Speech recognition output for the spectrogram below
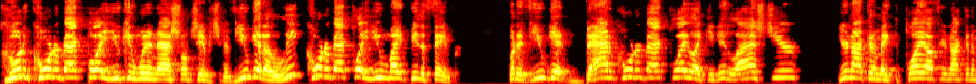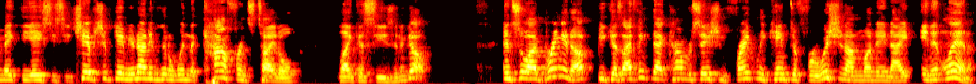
good quarterback play, you can win a national championship. If you get elite quarterback play, you might be the favorite. But if you get bad quarterback play like you did last year, you're not going to make the playoff. You're not going to make the ACC championship game. You're not even going to win the conference title like a season ago. And so I bring it up because I think that conversation, frankly, came to fruition on Monday night in Atlanta.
